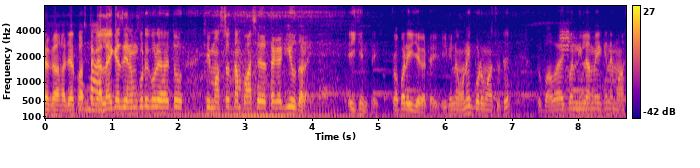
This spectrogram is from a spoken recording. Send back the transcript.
টাকা হাজার পাঁচ টাকা। লাইক আছে এরকম করে করে হয়তো সেই মাছটার দাম পাঁচ হাজার টাকা গিয়েও দাঁড়ায়। এইখানটায় প্রপার এই জায়গাটায়। এখানে অনেক বড় মাছ ওঠে। তো বাবা একবার নিলামে এখানে মাছ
